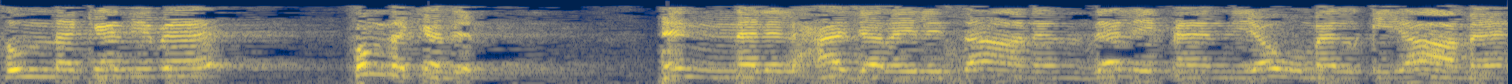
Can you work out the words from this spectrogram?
ثم كذب ثم كذب. إن للحجر لسانا ذلقا يوم القيامة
